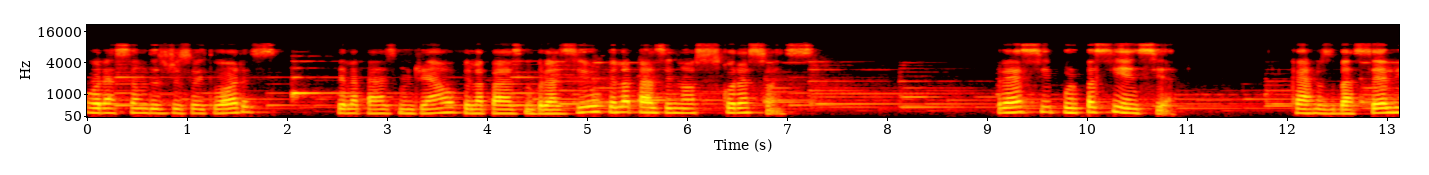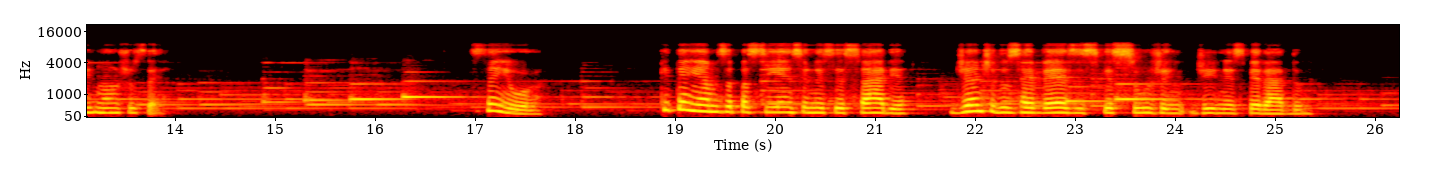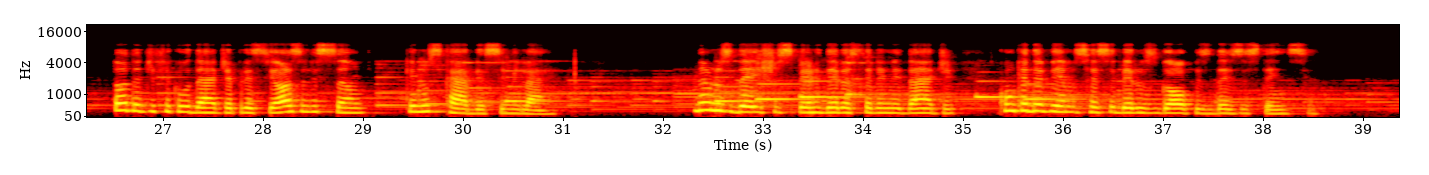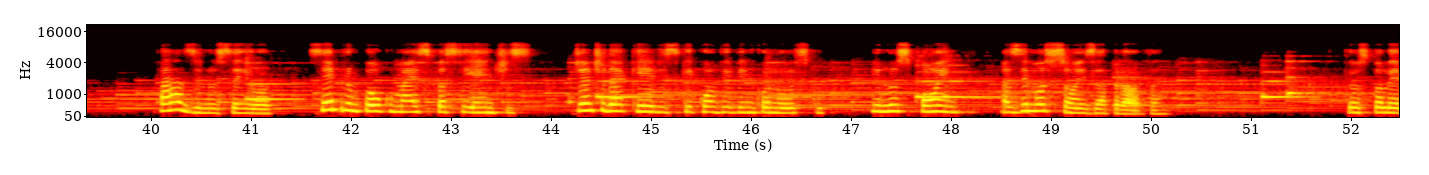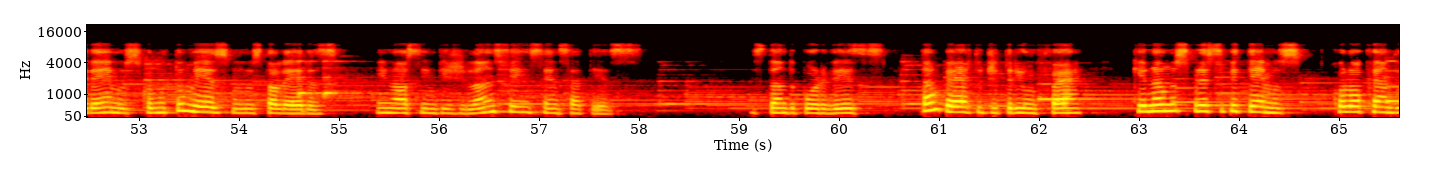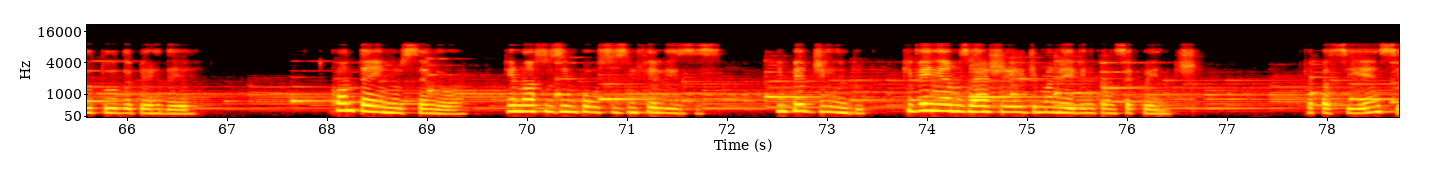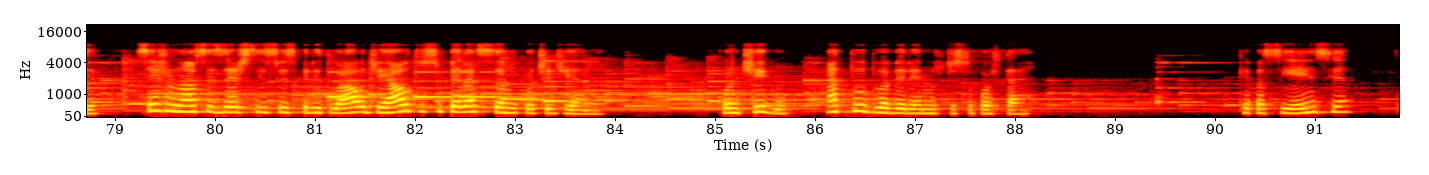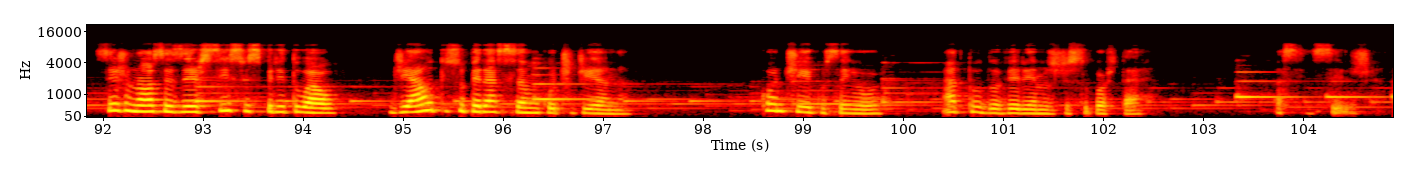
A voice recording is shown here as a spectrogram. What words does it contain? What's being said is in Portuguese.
Oração das 18 horas, pela paz mundial, pela paz no Brasil, pela paz em nossos corações. Prece por paciência. Carlos Bacelli, irmão José. Senhor, que tenhamos a paciência necessária diante dos reveses que surgem de inesperado. Toda dificuldade é preciosa lição que nos cabe assimilar. Não nos deixes perder a serenidade com que devemos receber os golpes da existência. Faze-nos, Senhor, sempre um pouco mais pacientes diante daqueles que convivem conosco e nos põem as emoções à prova. Que os toleremos como tu mesmo nos toleras em nossa invigilância e insensatez estando por vezes tão perto de triunfar, que não nos precipitemos, colocando tudo a perder. Contém-nos, Senhor, em nossos impulsos infelizes, impedindo que venhamos a agir de maneira inconsequente. Que a paciência seja o nosso exercício espiritual de autossuperação cotidiana. Contigo, a tudo haveremos de suportar que a paciência seja o nosso exercício espiritual de autossuperação cotidiana. Contigo, Senhor, a tudo haveremos de suportar. Assim seja.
